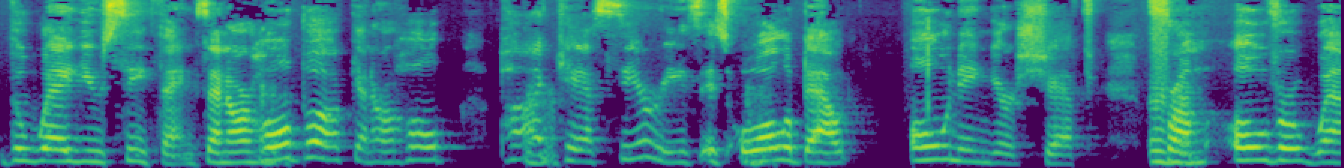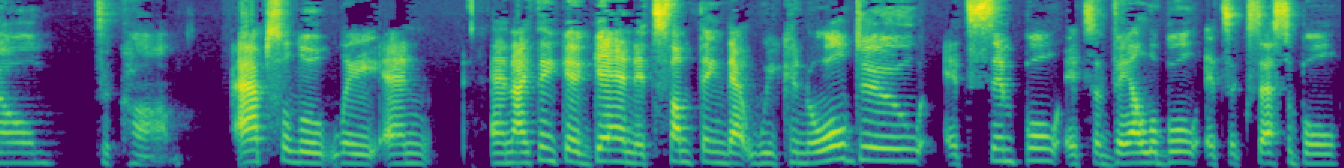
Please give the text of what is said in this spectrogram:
the way you see things. And our whole mm-hmm. book and our whole podcast mm-hmm. series is mm-hmm. all about owning your shift mm-hmm. from overwhelm to calm. Absolutely. And and I think again, it's something that we can all do. It's simple, it's available, it's accessible,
